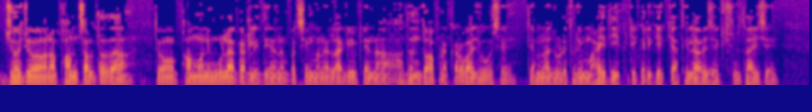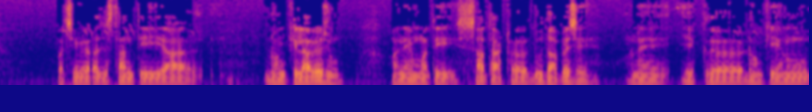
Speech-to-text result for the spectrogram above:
જો જો આના ફાર્મ ચાલતા હતા, તો ફાર્મોની મુલાકાત લીધી અને પછી મને લાગ્યું કે ના, આ ધંધો આપણે કરવા જેવો છે. તેમના જોડે થોડી માહિતી એકઠી કરી કે ક્યાંથી લાવે છે, શું થાય છે. પછી મેં રાજસ્થાનથી આ ડોંકી લાવ્યો છું અને એમાંથી સાત આઠ દૂધ આપે છે અને એક ડોંકી એનું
